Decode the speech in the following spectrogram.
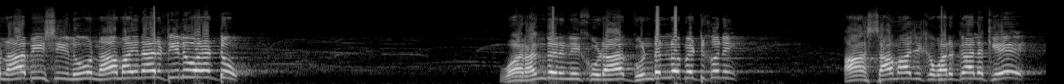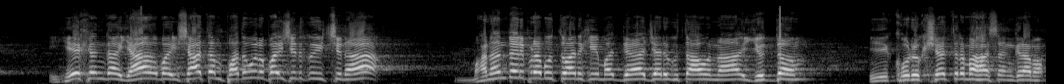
నా బీసీలు నా మైనారిటీలు అని అంటూ వారందరినీ కూడా గుండెల్లో పెట్టుకొని ఆ సామాజిక వర్గాలకే ఏకంగా యాభై శాతం పదవులు పైసలకు ఇచ్చిన మనందరి ప్రభుత్వానికి మధ్య జరుగుతా ఉన్న యుద్ధం ఈ కురుక్షేత్ర మహాసంగ్రామం.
